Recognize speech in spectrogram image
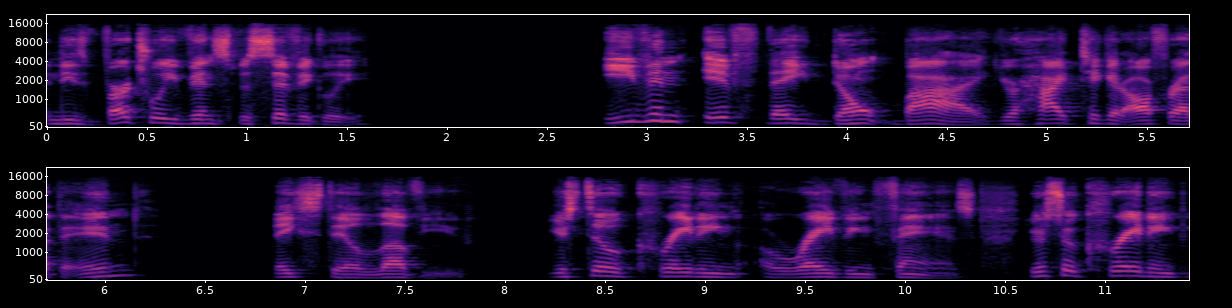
and these virtual events specifically, even if they don't buy your high ticket offer at the end, they still love you. You're still creating a raving fans. You're still creating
